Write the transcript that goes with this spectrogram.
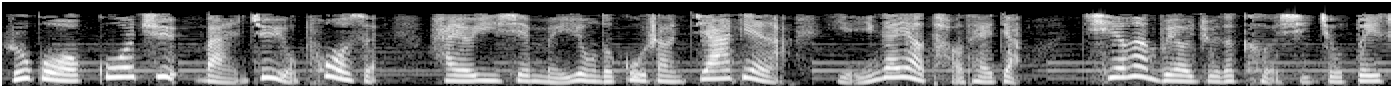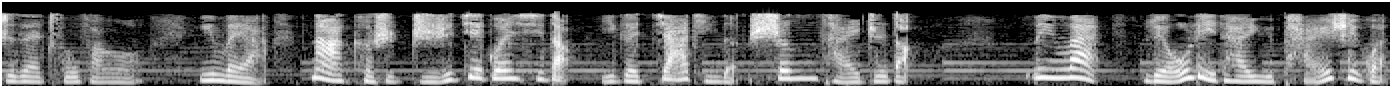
如果锅具、碗具有破损，还有一些没用的故障家电啊，也应该要淘汰掉。千万不要觉得可惜就堆置在厨房哦，因为啊，那可是直接关系到一个家庭的生财之道。另外，琉璃台与排水管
